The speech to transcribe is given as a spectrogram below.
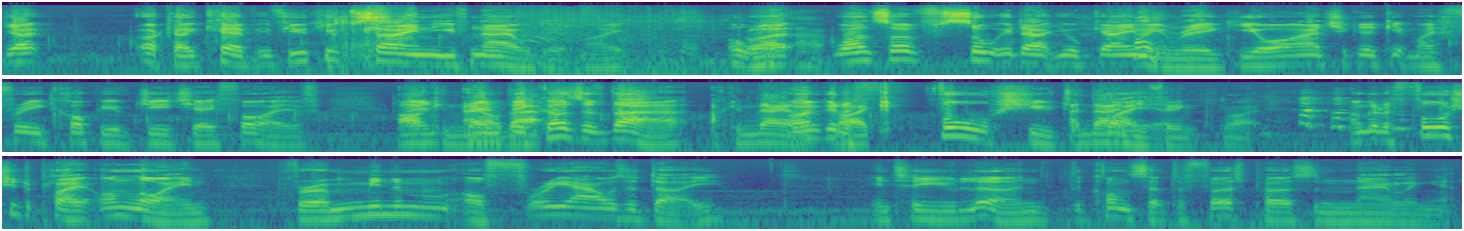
Yeah. Okay, Kev. If you keep saying you've nailed it, mate. Oh, right. that- Once I've sorted out your gaming Wait. rig, you are actually going to get my free copy of GTA 5. I and, can nail and that. because of that, I can nail I'm going like to force you to and play anything. it. Right. I'm going to force you to play it online for a minimum of three hours a day until you learn the concept of first person nailing it.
